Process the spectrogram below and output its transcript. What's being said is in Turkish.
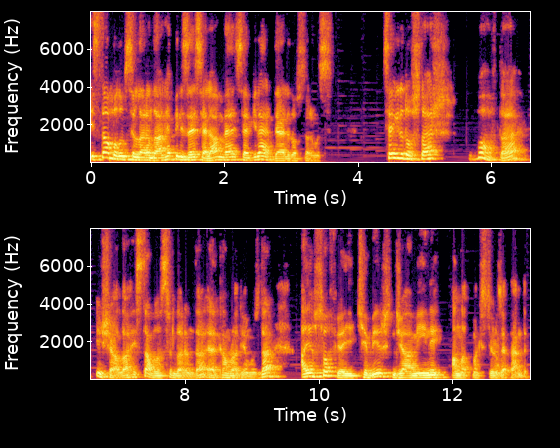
İstanbul'un sırlarından hepinize selam ve sevgiler değerli dostlarımız. Sevgili dostlar, bu hafta inşallah İstanbul'un sırlarında Erkam Radyomuzda Ayasofya'yı Kebir Camii'ni anlatmak istiyoruz efendim.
